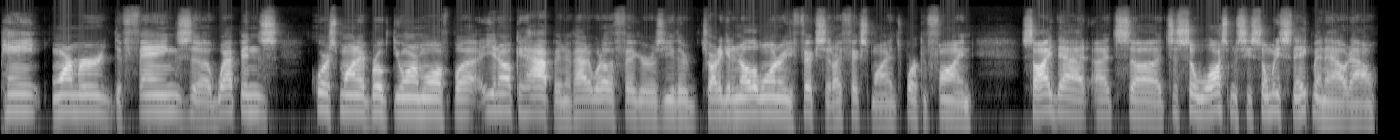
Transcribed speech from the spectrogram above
paint, armor, the fangs, uh, weapons. Of course, mine, I broke the arm off, but, you know, it could happen. I've had it with other figures. Either try to get another one or you fix it. I fixed mine. It's working fine. Side that, uh, it's, uh, it's just so awesome to see so many Snake Men out now.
